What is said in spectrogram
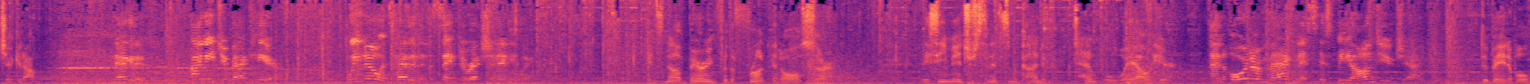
Check it out. Negative. I need you back here. We know it's headed in the same direction anyway. It's not bearing for the front at all, sir. They seem interested in some kind of temple way out here. An Order Magnus is beyond you, Jack. Debatable.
